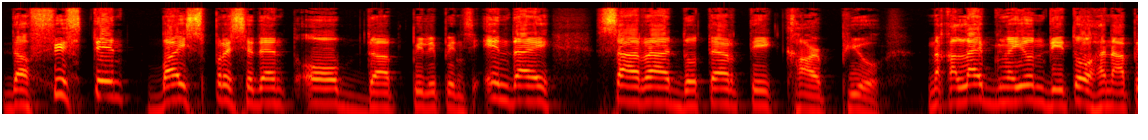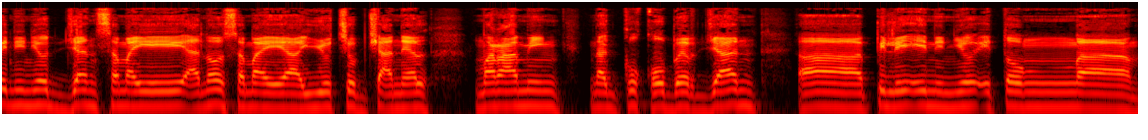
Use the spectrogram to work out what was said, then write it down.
the 15th Vice President of the Philippines. Inday Sara Duterte Carpio. Naka-live ngayon dito. Hanapin niyo diyan sa may ano sa may uh, YouTube channel. Maraming nagko-cover diyan. Uh, piliin niyo itong uh,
